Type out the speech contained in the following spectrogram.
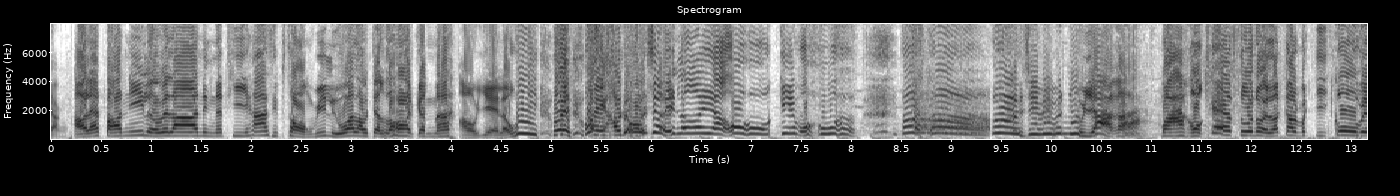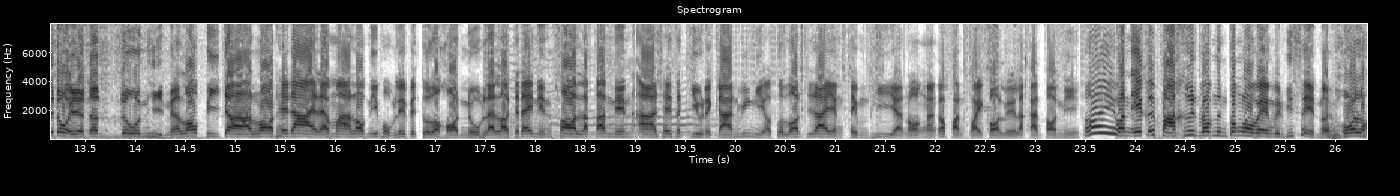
จัง เอาแล้วตอนนี้เหลือเวลา 1 นาที 52 วิหรือว่าเราจะรอดกันนะ เอาแย่แล้วเฮ้ยเฮ้ยเอาโดนเฉยเลยอะโอ้โหเกมโอ้โหชีวิตมันอยู่ยากอะ มาขอแก้ตัวหน่อยละกันเมื่อกี้โก้ไปหน่อยอะดันโดนหินนะรอบนี้จะรอดให้ได้แล้วมารอบนี้ผมเล่นเป็นตัวละครนูบแล้วเราจะได้เน้นซ่อนแล้วก็เน้นอาใช้สกิลในการวิ่งหนีเอาตัวรอดได้อย่างเต็มที่อะน้องงั้นก็ปั่นไฟก่อนเลยละกันตอนนี้เฮ้ยวันเอ็กซ์ไอ้ปลาขึ้นแป๊บนึงต้องระแวงเป็นพิเศษหน่อยเพราะว่าเรา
